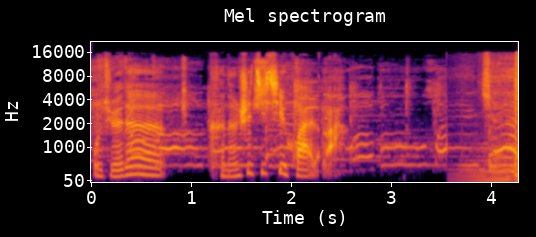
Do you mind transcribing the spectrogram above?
我觉得。可能是机器坏了吧。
